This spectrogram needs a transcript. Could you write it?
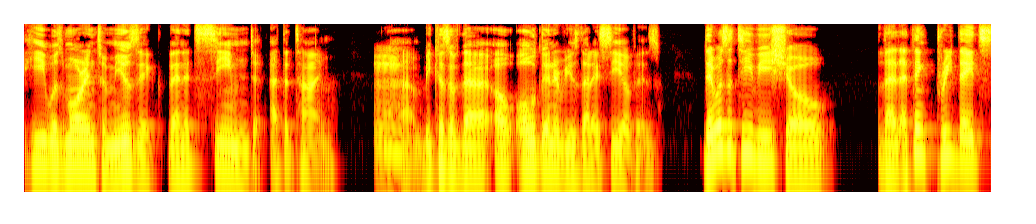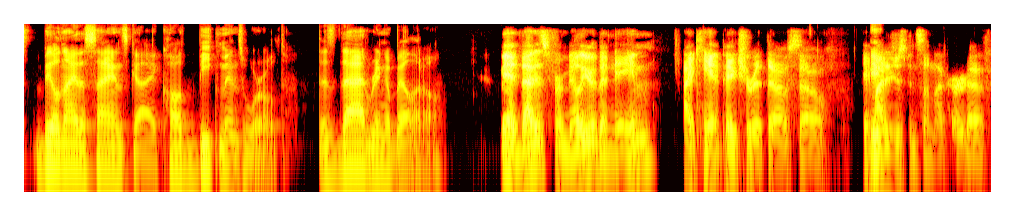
he was more into music than it seemed at the time Mm. uh, because of the old interviews that I see of his. There was a TV show that I think predates Bill Nye the Science Guy called Beakman's World. Does that ring a bell at all? Man, that is familiar. The name, I can't picture it though. So it, It- might have just been something I've heard of.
